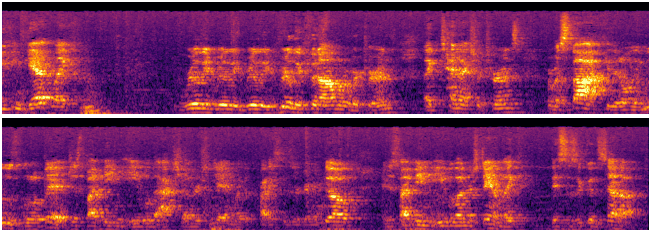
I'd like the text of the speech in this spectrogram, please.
You can get like really, really, really, really phenomenal returns, like 10x returns from a stock that only moves a little bit just by being able to actually understand where the prices are going to go and just by being able to understand like this is a good setup.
